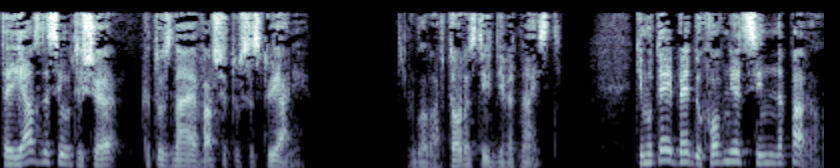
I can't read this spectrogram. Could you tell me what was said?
тъй и аз да се утеша, като знае вашето състояние. Глава 2, стих 19. Тимотей бе духовният син на Павел.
